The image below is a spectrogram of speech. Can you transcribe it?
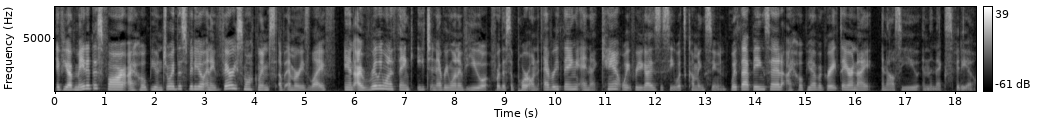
If you have made it this far, I hope you enjoyed this video and a very small glimpse of Emery's life. And I really want to thank each and every one of you for the support on everything. And I can't wait for you guys to see what's coming soon. With that being said, I hope you have a great day or night, and I'll see you in the next video.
